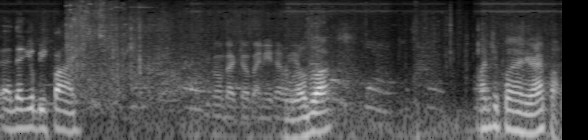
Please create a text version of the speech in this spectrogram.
and then you'll be fine. I'm going back up. I need On heavy. Roblox? Yeah, Why'd you play on your iPod?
